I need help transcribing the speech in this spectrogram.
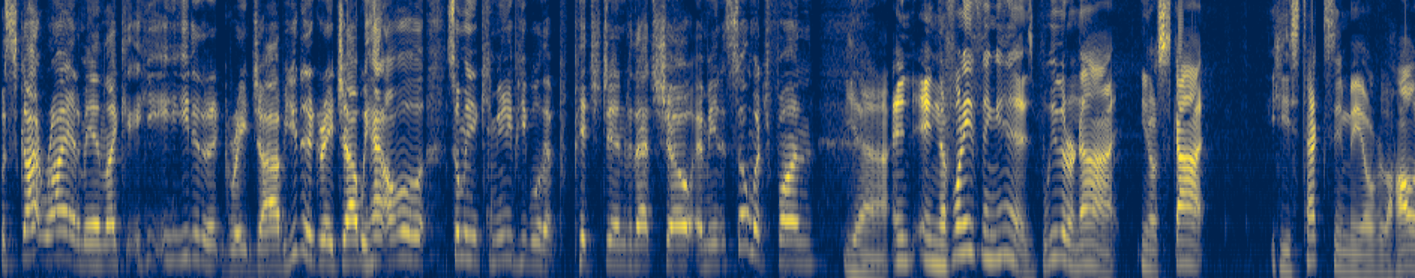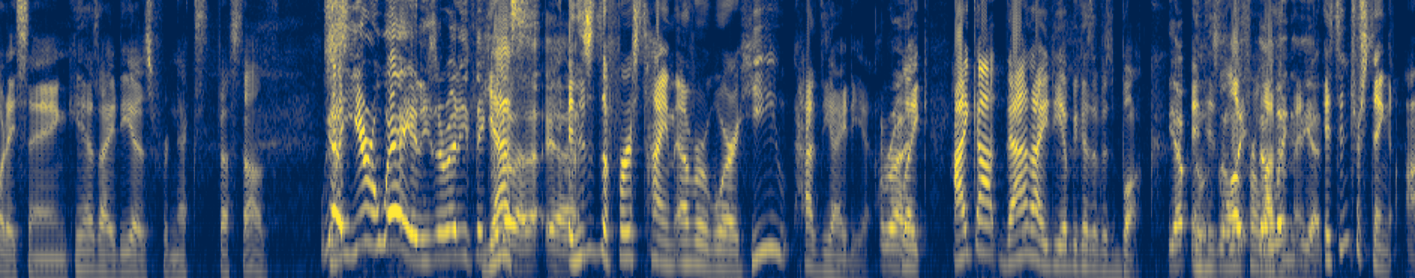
was Scott Ryan. Man, like he he did a great job. You did a great job. We had all so many community people that pitched in for that show. I mean, it's so much fun. Yeah, and and the funny thing is, believe it or not, you know Scott, he's texting me over the holiday saying he has ideas for next best of. We got a year away, and he's already thinking Yes, about it. Yeah. and this is the first time ever where he had the idea. Right. Like I got that idea because of his book. Yep, and the- his the love la- for the la- yeah. It's interesting. Uh,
